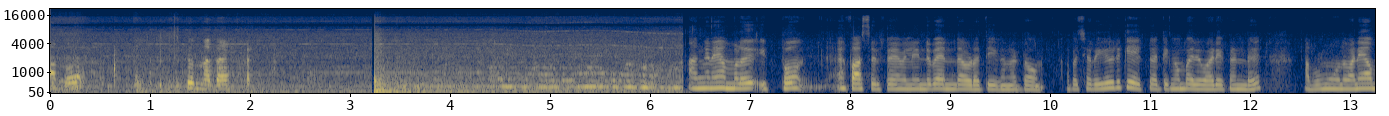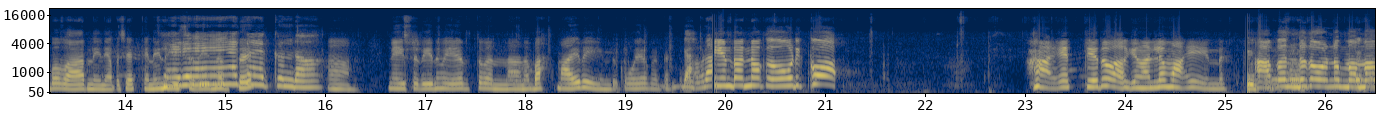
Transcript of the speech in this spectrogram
അപ്പൊ തിന്നട്ടെ. അങ്ങനെ നമ്മൾ ഇപ്പോൾ ഫസൽ ഫാമിലിന്റെ പേരന്റെ അവിടെ എത്തിക്കണം കേട്ടോ. അപ്പൊ ചെറിയൊരു കേക്ക് കട്ടിങ്ങും പരിപാടിയൊക്കെ ഉണ്ട്. അപ്പൊ മൂന്ന് മണിയാകുമ്പോ വാർന്നിനി അപ്പൊ ചെക്കനെ നഴ്സറിയിൽ നിന്ന് ആ നഴ്സറിയിൽ നിന്ന് വേർത്ത് വന്നാണ്. ബാ മഴ പെയ്യുന്നുണ്ട്. പോയോട്ടെ ഓടിക്കോ. ആ എത്തിയത് ഭാഗ്യം നല്ല മഴയുണ്ട്. അപ്പൊ എന്ത് തോന്നുമ്പോ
